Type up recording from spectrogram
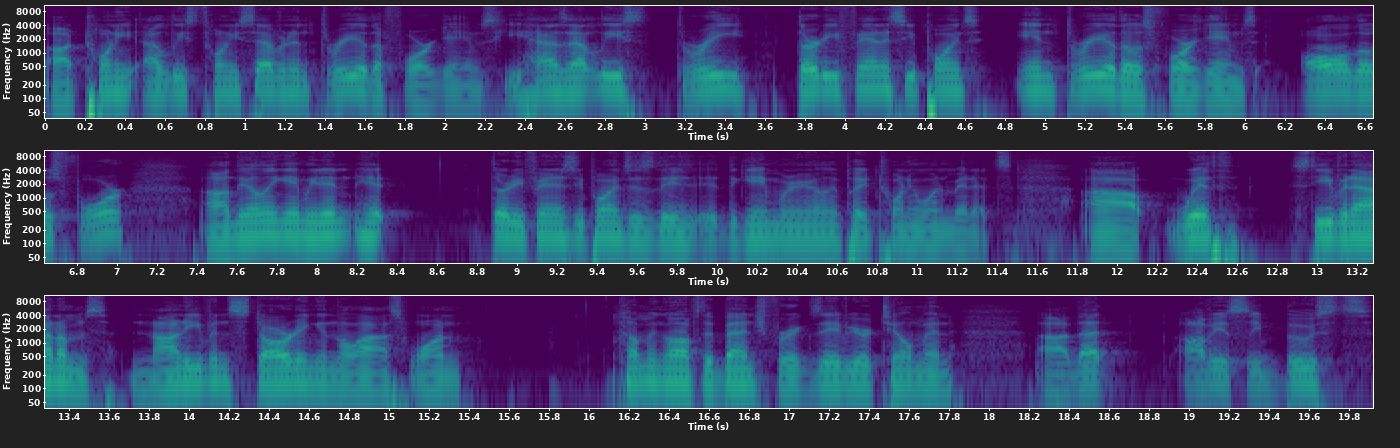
uh, 20, at least 27 in three of the four games. He has at least three 30 fantasy points in three of those four games. All of those four. Uh, the only game he didn't hit 30 fantasy points is the the game where he only played 21 minutes. Uh, with Steven Adams not even starting in the last one, coming off the bench for Xavier Tillman, uh, that obviously boosts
